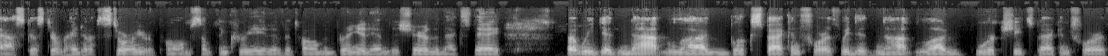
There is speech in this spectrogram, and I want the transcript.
ask us to write a story or poem, something creative at home, and bring it in to share the next day but we did not log books back and forth. We did not log worksheets back and forth.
